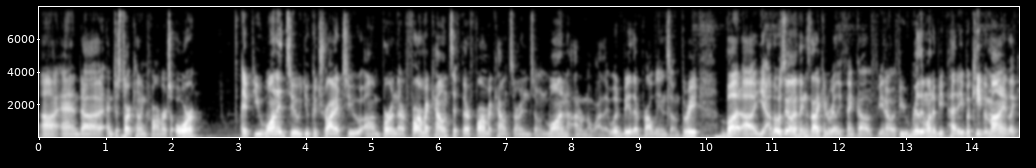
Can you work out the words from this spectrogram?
uh, and uh, and just start killing farmers. Or if you wanted to you could try to um, burn their farm accounts if their farm accounts are in zone one. I don't know why they would be. They're probably in zone three. But uh, yeah those are the only things that I can really think of you know if you really want to be petty. But keep in mind like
